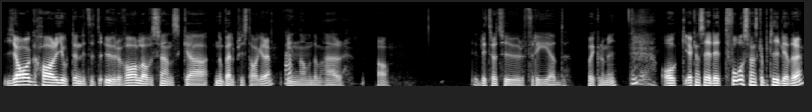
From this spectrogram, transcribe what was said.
Jag har gjort en litet urval av svenska nobelpristagare Ja. inom de här ja, litteratur, fred och ekonomi. Mm. Och jag kan säga det är två svenska partiledare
